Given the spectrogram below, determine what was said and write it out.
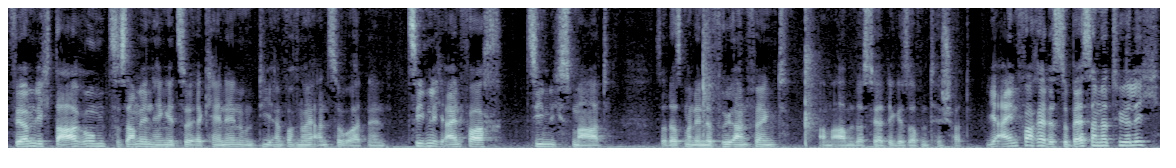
förmlich darum, Zusammenhänge zu erkennen und die einfach neu anzuordnen. Ziemlich einfach, ziemlich smart, sodass man in der Früh anfängt, am Abend was Fertiges auf dem Tisch hat. Je einfacher, desto besser natürlich.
